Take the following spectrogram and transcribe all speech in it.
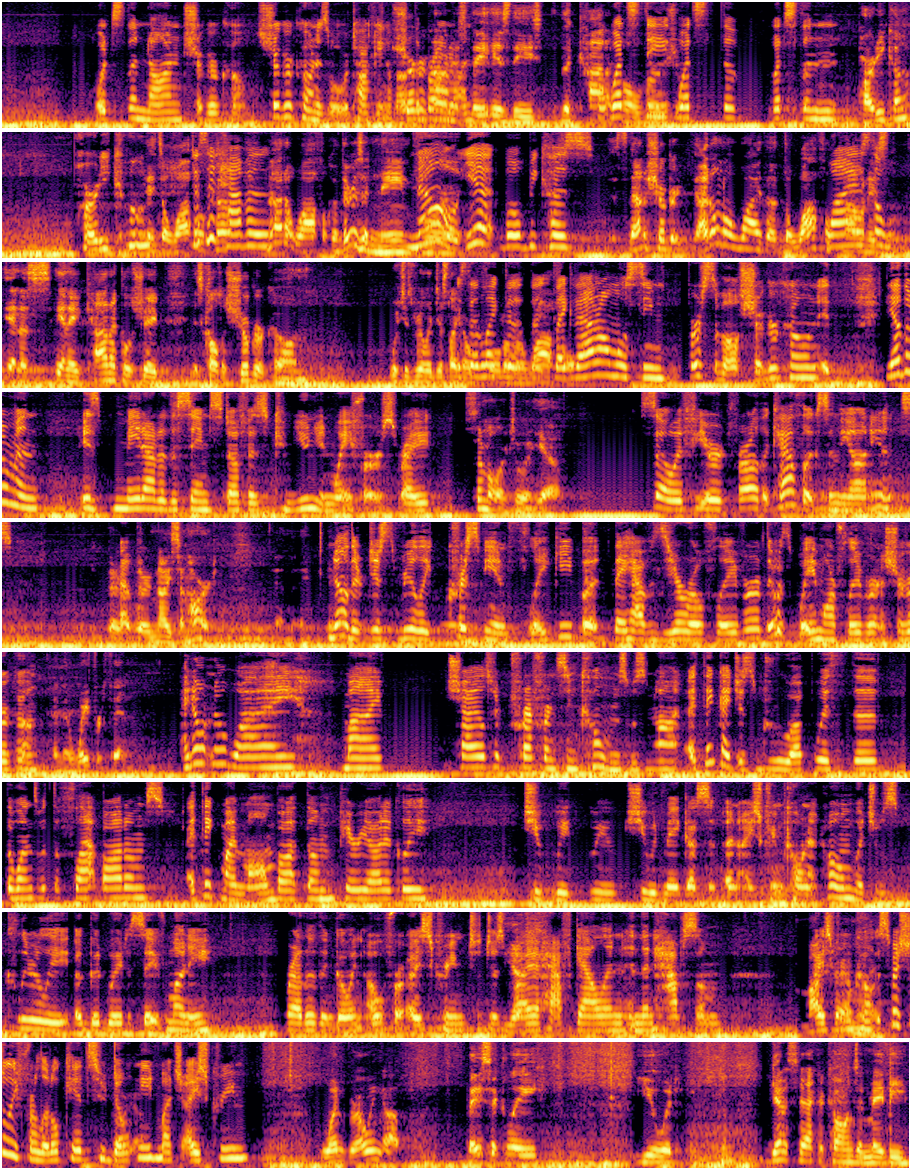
What's the non-sugar cone? Sugar cone is what we're talking about. Sugar the brown cone is one. the is the the conical But what's the version. what's the what's the party cone? party cone? It's a waffle cone. Does it cone. have a not a waffle cone? There is a name no? for it. No. Yeah, well, because It's not a sugar. I don't know why the, the waffle Why cone is is, the- in a in a conical shape. It's called a sugar cone, which is really just like is a that like the, like that almost seemed first of all sugar cone. It the other one is made out of the same stuff as communion wafers, right? Similar to it, yeah. So if you're for all the Catholics in the audience, They're, they're nice and hard. And they, no, they're just really crispy and flaky, but they have zero flavor. There was way more flavor in a sugar cone. and they're wafer thin. I don't know why my childhood preference in cones was not. I think I just grew up with the the ones with the flat bottoms. I think my mom bought them periodically. She we, we she would make us an ice cream cone at home, which was clearly a good way to save money rather than going out for ice cream to just Yes. buy a half gallon and then have some My ice cream family, cone, especially for little kids who don't oh, need much ice cream. when growing up, basically, you would get a stack of cones and maybe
